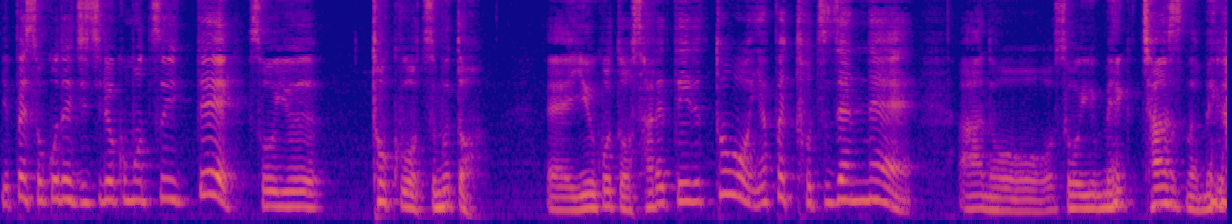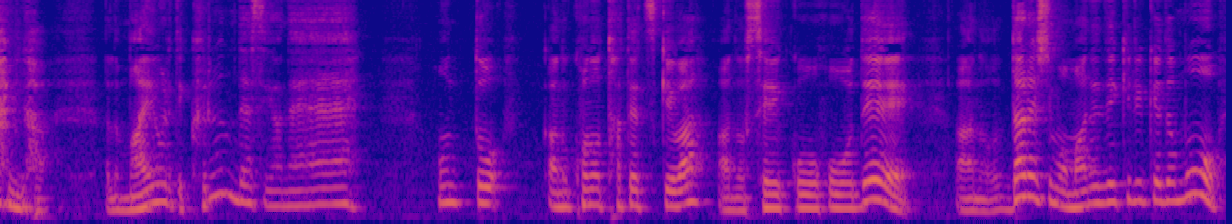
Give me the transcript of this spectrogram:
やっぱりそこで実力もついてそういう徳を積むと、えいうことをされているとやっぱり突然ねあのそういうチャンスの女神があの舞い降りてくるんですよね。本当あのこの立て付けはあの成功法であの誰しも真似できるけども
